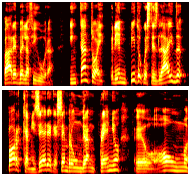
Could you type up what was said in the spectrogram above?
fare bella figura. Intanto hai riempito queste slide porca miseria che sembra un gran premio eh, o un,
